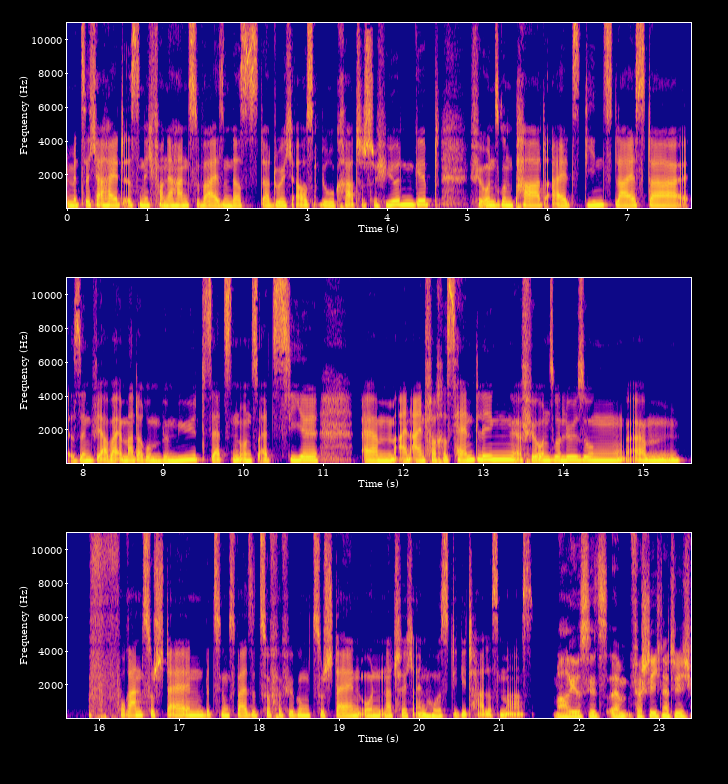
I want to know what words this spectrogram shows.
mit Sicherheit ist nicht von der Hand zu weisen, dass es da durchaus bürokratische Hürden gibt. Für unseren Part als Dienstleister sind wir aber immer darum bemüht, setzen uns als Ziel, ähm, ein einfaches Handling für unsere Lösungen ähm, voranzustellen bzw. zur Verfügung zu stellen und natürlich ein hohes digitales Maß. Marius, jetzt ähm, verstehe ich natürlich,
